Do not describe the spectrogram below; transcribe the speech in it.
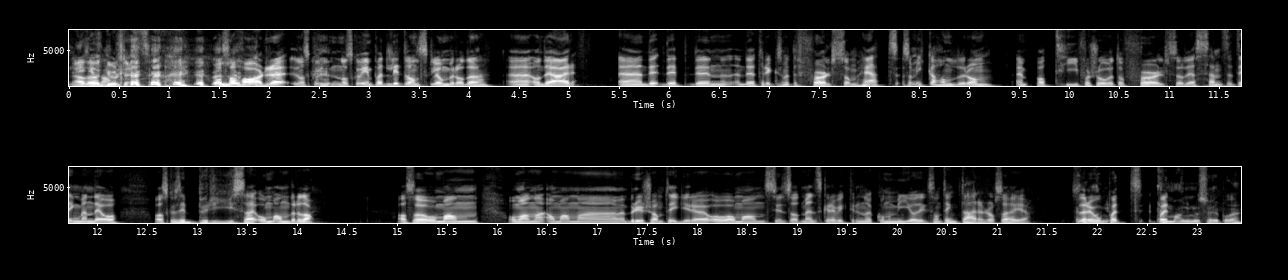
Ja, det var kul test. Og så har dere nå skal, vi, nå skal vi inn på et litt vanskelig område, eh, og det er eh, det, det, den, det trekket som heter følsomhet. Som ikke handler om empati for så vidt og følelser og det å sense ting, men det å hva skal vi si, bry seg om andre, da. Altså om man, om man, om man eh, bryr seg om tiggere, og om man syns at mennesker er viktigere enn økonomi og litt sånne ting. Der er det også høye. Så dere er jo på et, på Er et Magnus høy på det?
